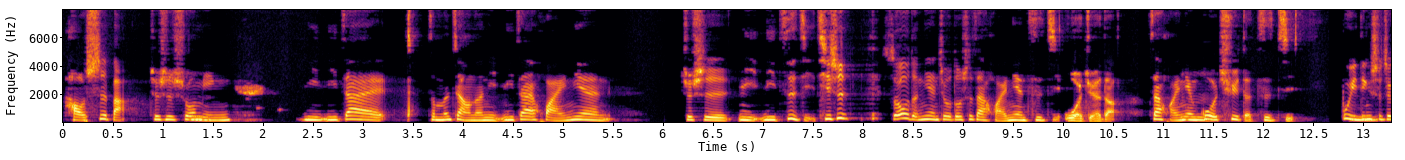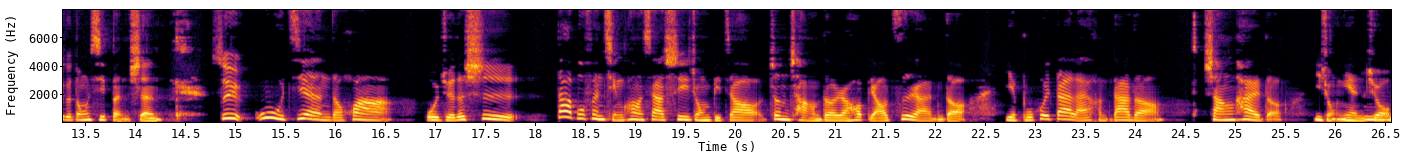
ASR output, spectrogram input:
好事吧，就是说明你你在怎么讲呢？你你在怀念，就是你你自己。其实所有的念旧都是在怀念自己，我觉得在怀念过去的自己，不一定是这个东西本身。所以物件的话，我觉得是大部分情况下是一种比较正常的，然后比较自然的，也不会带来很大的伤害的一种念旧。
